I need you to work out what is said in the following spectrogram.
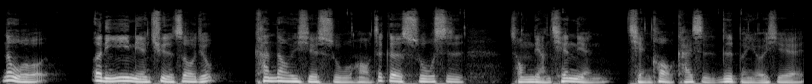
那我二零一一年去的时候，就看到一些书哈，这个书是从两千年前后开始，日本有一些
